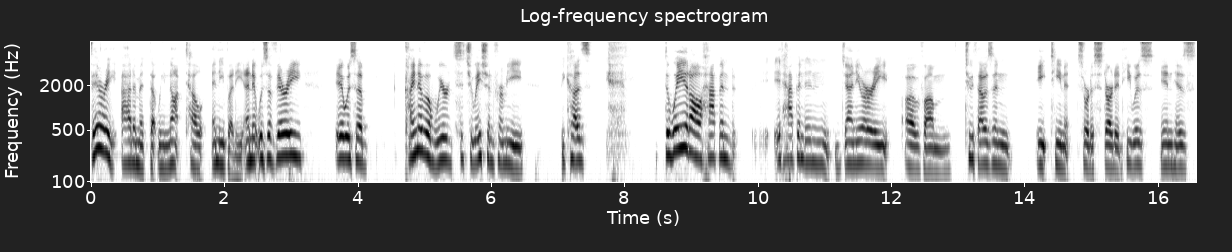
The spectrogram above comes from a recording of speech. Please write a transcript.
very adamant that we not tell anybody. And it was a very, it was a kind of a weird situation for me because the way it all happened, it happened in January of um, 2018. It sort of started. He was in his,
